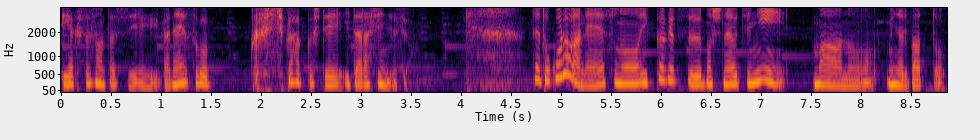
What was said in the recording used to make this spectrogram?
役者さんたちがねすごく宿泊していたらしいんですよ。でところがねその1ヶ月もしないうちにまああのみんなでバッと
